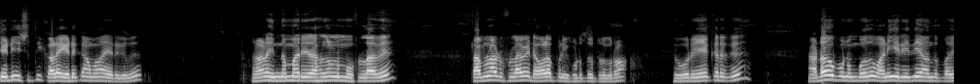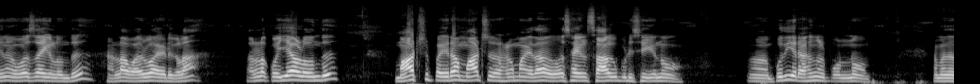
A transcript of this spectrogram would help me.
செடியை சுற்றி களை எடுக்காமல் தான் இருக்குது. அதனால் இந்த மாதிரி ரகங்கள் நம்ம ஃபுல்லாகவே தமிழ்நாடு ஃபுல்லாகவே டெவலப் பண்ணி கொடுத்துட்ருக்குறோம் ஒரு ஏக்கருக்கு நடவு பண்ணும்போது வணிக ரீதியாக வந்து பார்த்திங்கன்னா விவசாயிகள் வந்து நல்லா வருவாய் எடுக்கலாம். அதனால் கொய்யாவில் வந்து மாற்று பயிராக மாற்று ரகமாக ஏதாவது விவசாயிகள் சாகுபடி செய்யணும். புதிய ரகங்கள் போடணும். நம்ம இந்த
